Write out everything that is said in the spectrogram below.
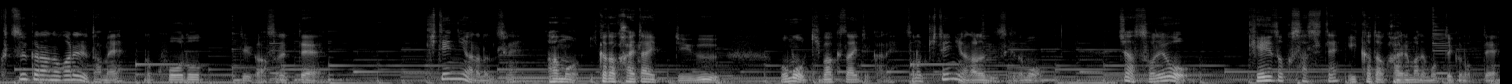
苦痛から逃れるための行動っていうか、それって起点にはなるんですね。あ、もう生き方を変えたいっていう思う起爆剤というかね、その起点にはなるんですけども、じゃあそれを継続させて生き方を変えるまで持っていくのって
